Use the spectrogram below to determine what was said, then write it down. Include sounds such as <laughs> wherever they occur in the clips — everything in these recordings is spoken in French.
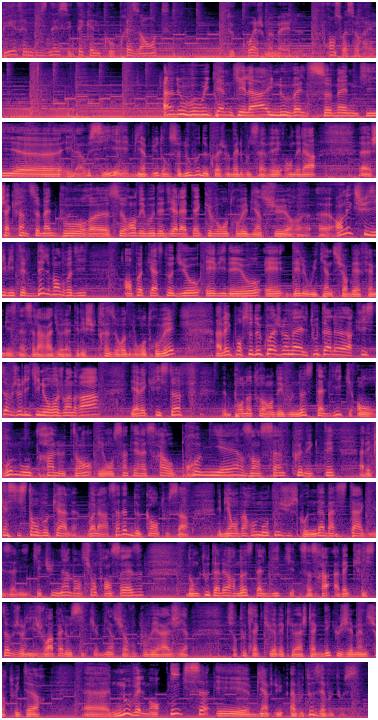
BFM Business et Tech Co présente De quoi je me mêle François Sorel. Un nouveau week-end qui est là, une nouvelle semaine qui euh, est là aussi. Et bienvenue dans ce nouveau De quoi je me mêle. Vous le savez, on est là euh, chaque fin de semaine pour euh, ce rendez-vous dédié à la tech que vous retrouvez bien sûr en exclusivité dès le vendredi en podcast audio et vidéo et dès le week-end sur BFM Business à la radio, à la télé. Je suis très heureux de vous retrouver. Avec pour ce de quoi je me mêle tout à l'heure, Christophe Joly qui nous rejoindra. Et avec Christophe, pour notre rendez-vous nostalgique, on remontera le temps et on s'intéressera aux premières enceintes connectées avec assistant vocal. Voilà, ça date de quand tout ça? Eh bien, on va remonter jusqu'au Nabastag, les amis, qui est une invention française. Donc tout à l'heure, nostalgique, ça sera avec Christophe Joly. Je vous rappelle aussi que bien sûr, vous pouvez réagir sur toute l'actu avec le hashtag DQGMM sur Twitter, euh, nouvellement X. Et bienvenue à vous toutes et à vous tous.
